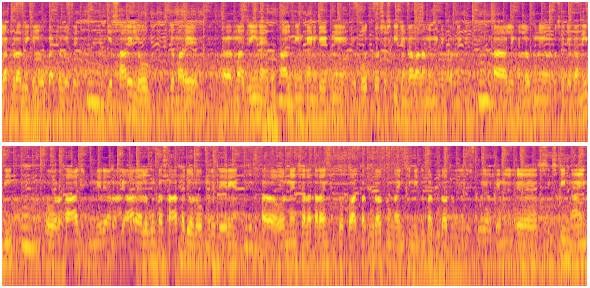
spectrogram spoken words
जट बरदरी के लोग बैठे हुए थे। ये सारे लोग जो हमारे महाजरीन हैं। हालफिन कैंडिडेट ने बहुत कोशिश की झंडावाला में मीटिंग करने की। अ, लेकिन लोगों ने उसे जगह नहीं दी। और आज मेरे अंदर प्यार है लोगों का साथ है जो लोग मुझे दे रहे हैं। अ, और मैं इंशाल्लाह ताला इनकी तोक़ात पर पूरा उतरूँगा इनकी उम्मीदों पर पूरा उतरूँगा। पूरे हल्के में sixty nine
